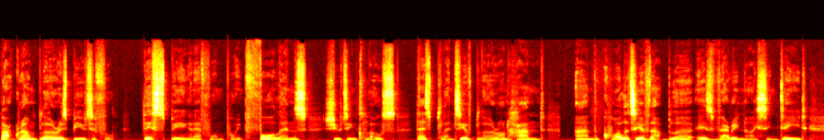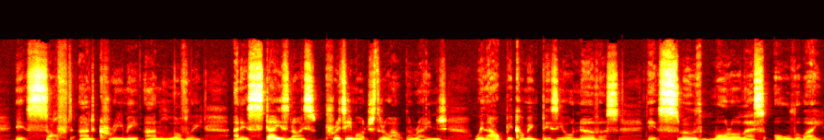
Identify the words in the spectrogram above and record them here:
Background blur is beautiful, this being an f1.4 lens, shooting close, there's plenty of blur on hand, and the quality of that blur is very nice indeed. It's soft and creamy and lovely, and it stays nice pretty much throughout the range without becoming busy or nervous. It's smooth more or less all the way.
